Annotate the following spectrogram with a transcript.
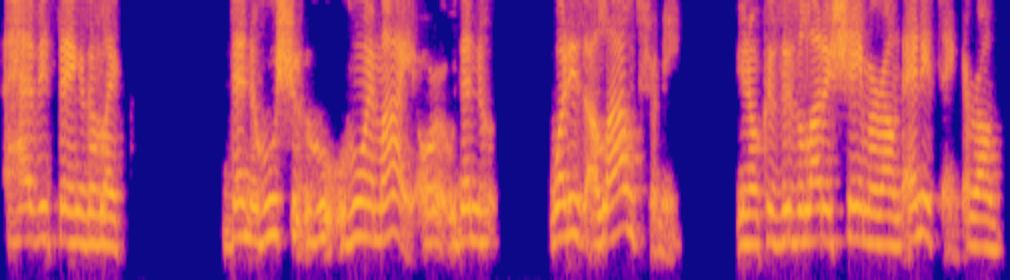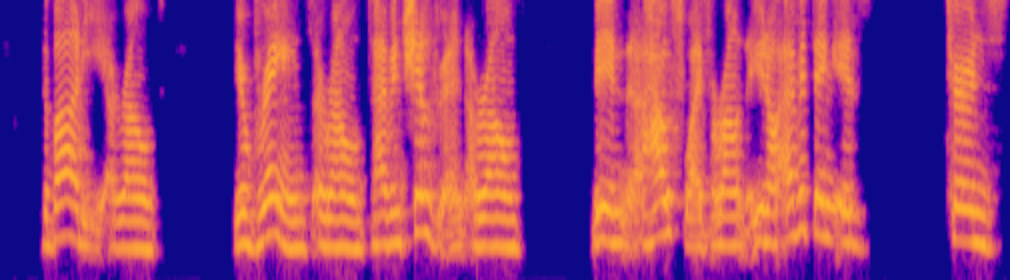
heavy things of like, then who should who who am I, or then what is allowed for me? You know, because there's a lot of shame around anything, around the body, around your brains, around having children, around being a housewife, around, you know, everything is turns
